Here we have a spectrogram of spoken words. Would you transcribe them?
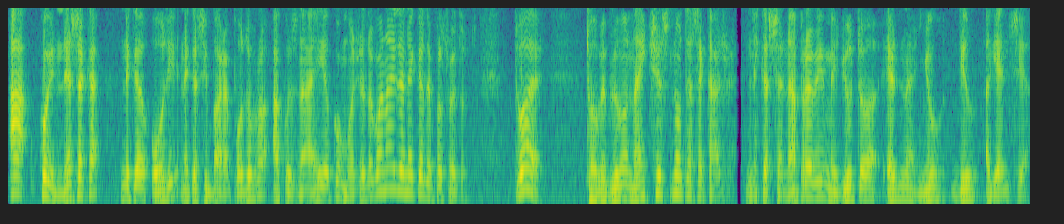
а кој не сака, нека оди, нека си бара подобро, ако знае и ако може да го најде некаде по светот. Тоа е. Тоа би било најчесно да се каже. Нека се направи, меѓутоа, една New Deal агенција.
